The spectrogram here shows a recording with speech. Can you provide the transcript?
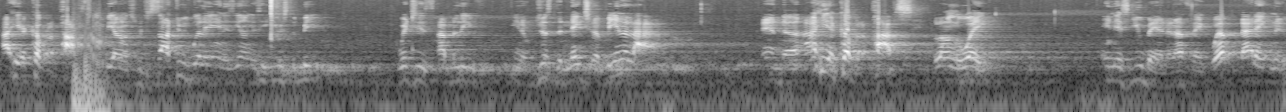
I hear a couple of pops. Gonna be honest with you, Sawtooth Willie ain't as young as he used to be, which is, I believe, you know, just the nature of being alive. And uh, I hear a couple of pops along the way in this U bend, and I think, well, that ain't new.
